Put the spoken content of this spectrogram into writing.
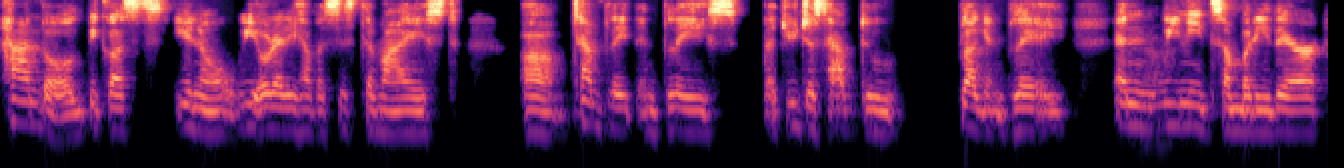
handled because you know we already have a systemized um, template in place that you just have to plug and play. And we need somebody there.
